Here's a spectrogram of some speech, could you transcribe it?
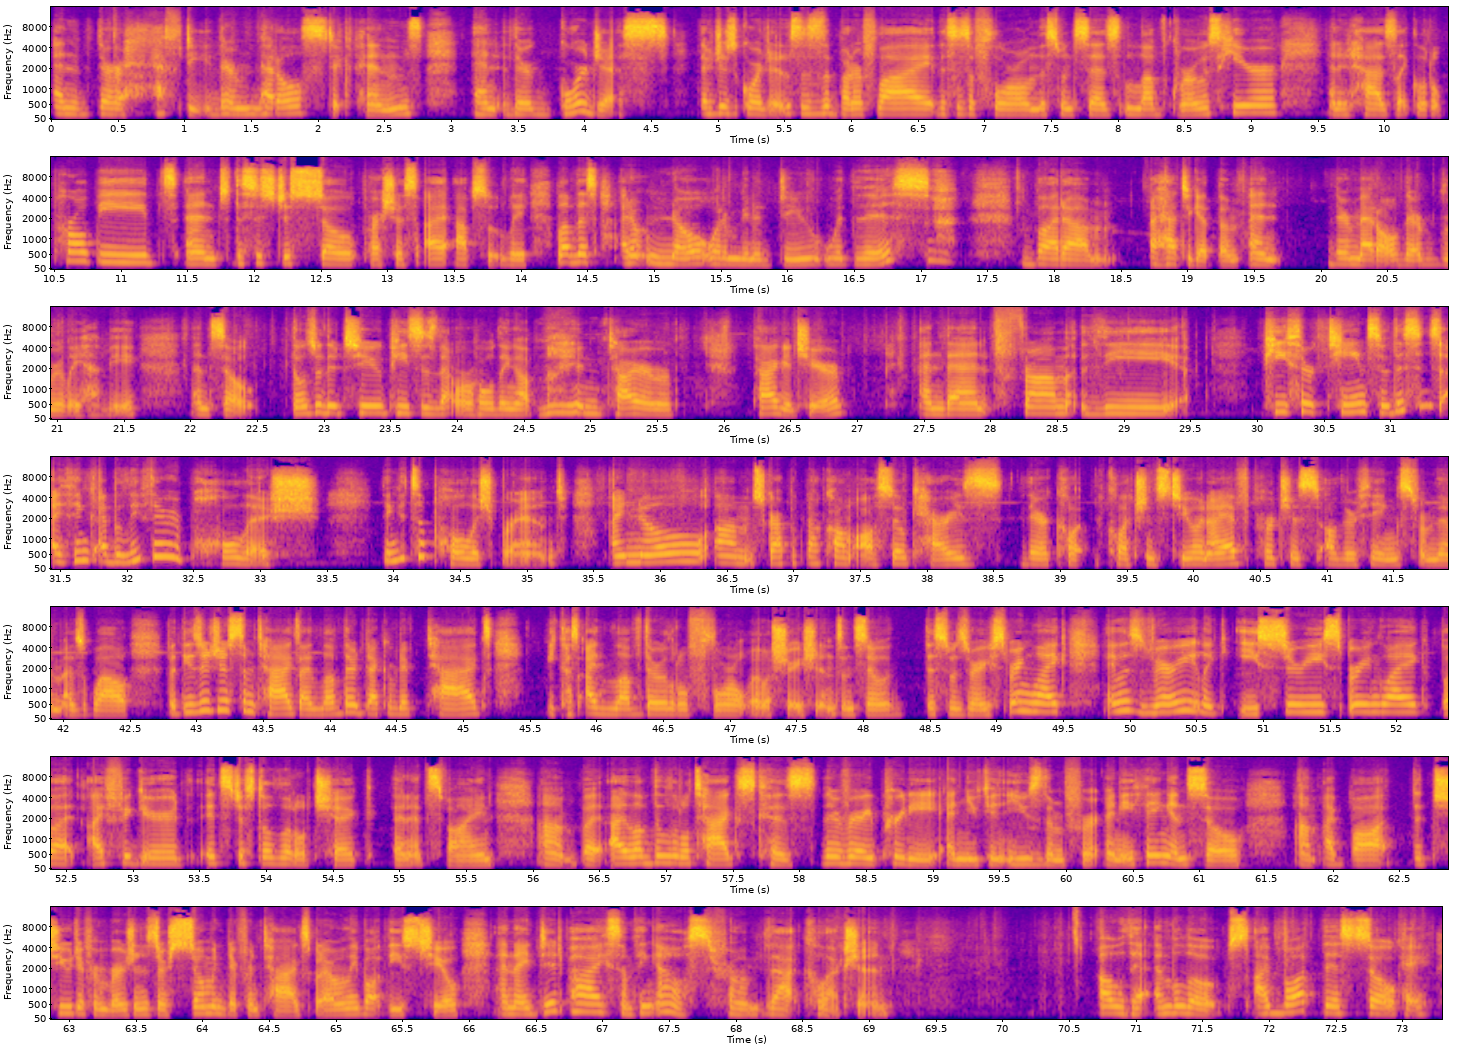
and they're hefty. They're metal stick pins and they're gorgeous. They're just gorgeous. This is a butterfly, this is a floral, and this one says love grows here. And it has like little pearl beads. And this is just so precious. I absolutely love this. I don't know what I'm gonna do with this, but um, I had to get them. And they're metal, they're really heavy. And so those are the two pieces that were holding up my entire package here. And then from the P13. So this is, I think, I believe they're Polish. I think it's a Polish brand. I know um, scrapbook.com also carries their co- collections too, and I have purchased other things from them as well. But these are just some tags. I love their decorative tags because I love their little floral illustrations. And so this was very spring like. It was very like Eastery spring like, but I figured it's just a little chick and it's fine. Um, but I love the little tags because they're very pretty and you can use them for anything. And so um, I bought the two different versions. There's so many different tags, but I only bought these two. And I did buy something else from that collection. Oh, the envelopes. I bought this. So, okay.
